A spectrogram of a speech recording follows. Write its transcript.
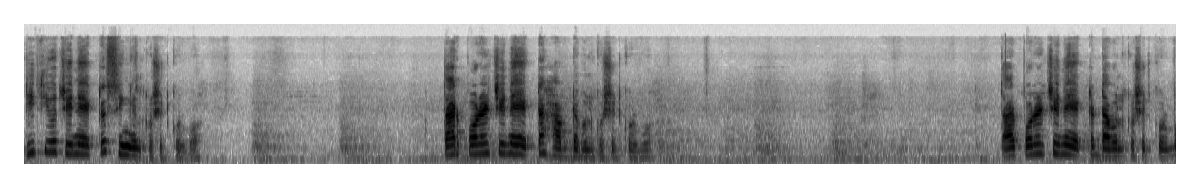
দ্বিতীয় চেনে একটা সিঙ্গেল ক্রোশেট করব। তারপরের চেনে একটা হাফ ডাবল ক্রোশেট করব। তারপরের চেনে একটা ডাবল ক্রোশেট করব।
